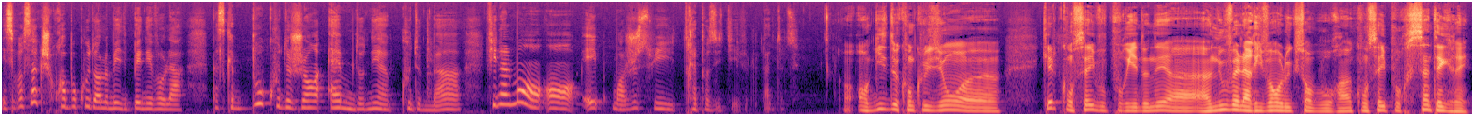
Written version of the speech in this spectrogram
Et c'est pour ça que je crois beaucoup dans le bénévolat. Parce que beaucoup de gens aiment donner un coup de main. Finalement, et moi, je suis très positive là-dessus. En guise de conclusion, euh, quel conseil vous pourriez donner à un nouvel arrivant au Luxembourg Un conseil pour s'intégrer?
